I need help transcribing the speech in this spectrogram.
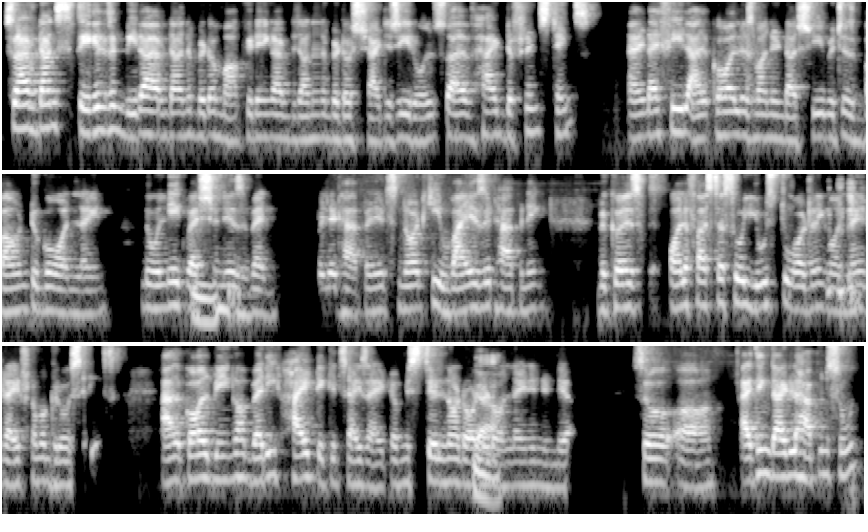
So I've done sales in Bira. I've done a bit of marketing. I've done a bit of strategy roles. So I've had different stints, and I feel alcohol is one industry which is bound to go online. The only question Mhm. is when will it happen? It's not key. Why is it happening? Because all of us are so used to ordering online right from a groceries. Alcohol being a very high ticket size item is still not ordered Yeah. online in India. So uh, I think that will happen soon.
